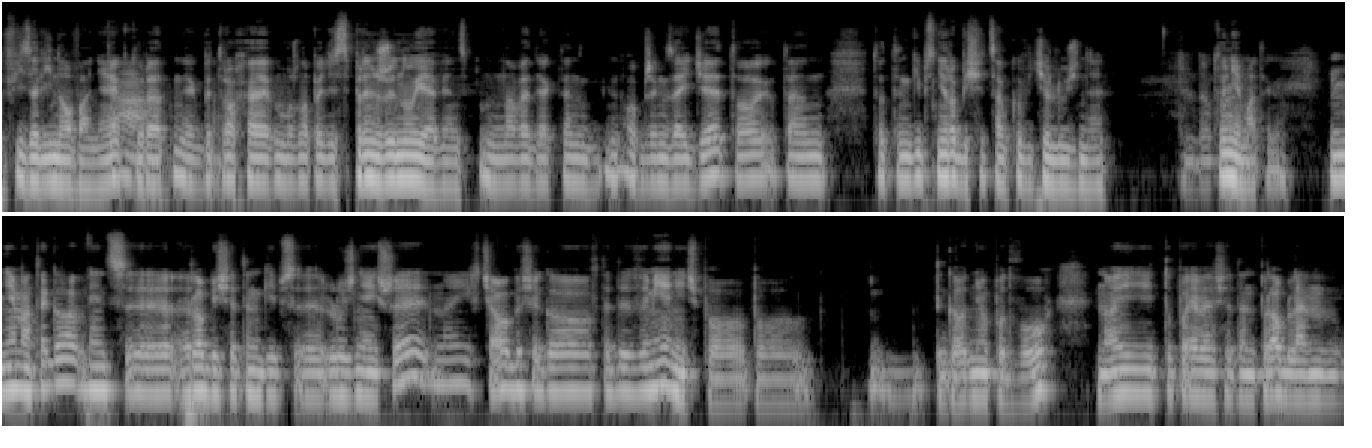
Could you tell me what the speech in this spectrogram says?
fizelinowa, nie? Tak, która jakby tak. trochę, można powiedzieć, sprężynuje, więc nawet jak ten obrzęk zejdzie, to ten, to ten gips nie robi się całkowicie luźny. Dokładnie. Tu nie ma tego. Nie ma tego, więc y, robi się ten gips y, luźniejszy, no i chciałoby się go wtedy wymienić po, po tygodniu, po dwóch. No i tu pojawia się ten problem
